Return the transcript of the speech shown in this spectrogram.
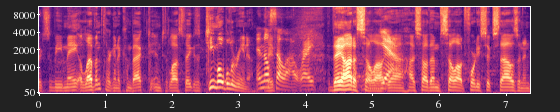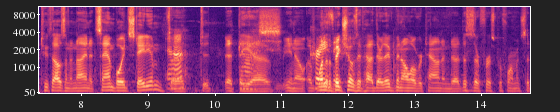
It's going to be May 11th. They're going to come back to, into Las Vegas at T-Mobile Arena. and they'll They- sell out, right? They ought to sell out. Yeah. Yeah, I saw them sell out 46,000 in 2009 at Sam Boyd Stadium. It's, uh, Uh-huh. t- at the, uh, you know, uh, one of the big shows they've had there. They've been all over town, and uh, this is their first performance at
